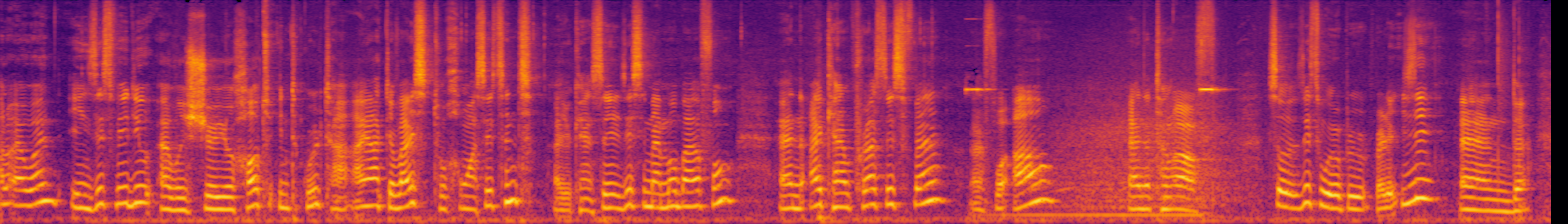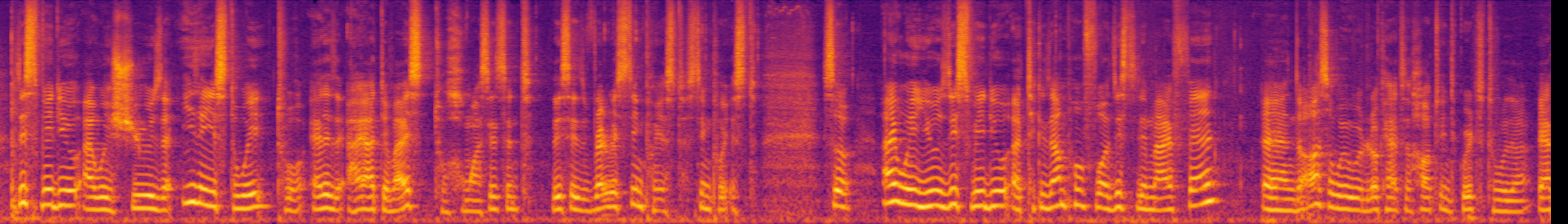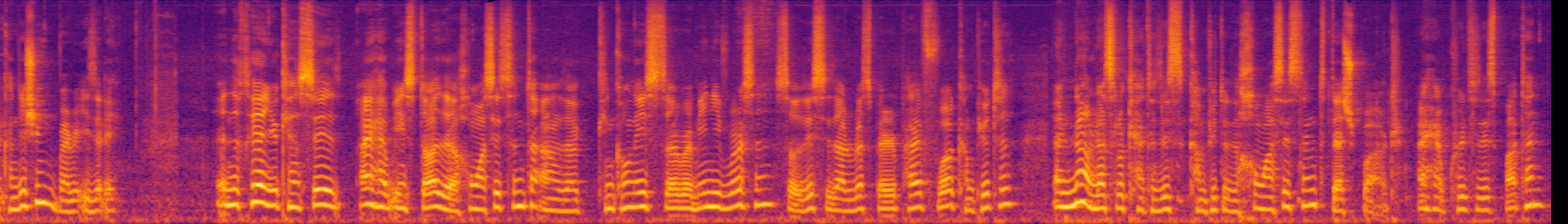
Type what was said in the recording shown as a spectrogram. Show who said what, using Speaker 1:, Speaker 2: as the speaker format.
Speaker 1: Hello everyone, in this video I will show you how to integrate an IR device to Home Assistant. As you can see this is my mobile phone and I can press this fan uh, for on and turn off. So this will be very easy and this video I will show you the easiest way to add the IR device to Home Assistant. This is very simplest, simplest. So I will use this video as example for this is my fan and also we will look at how to integrate to the air conditioning very easily. And here you can see I have installed the Home Assistant on the KinCony Server Mini version. So this is a Raspberry Pi 4 computer and now let's look at this computer, the Home Assistant dashboard. I have created this button,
